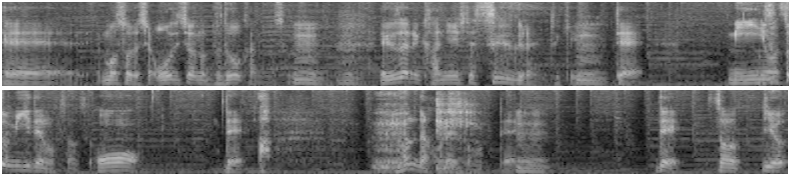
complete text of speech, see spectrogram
えーもうそうですしオーディションの武道館でもそううんです、 EXILE に加入してすぐぐらいの時って、右にずっと右で乗ってたんですよ。おであなんだこれと思って、うん。でそのよ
